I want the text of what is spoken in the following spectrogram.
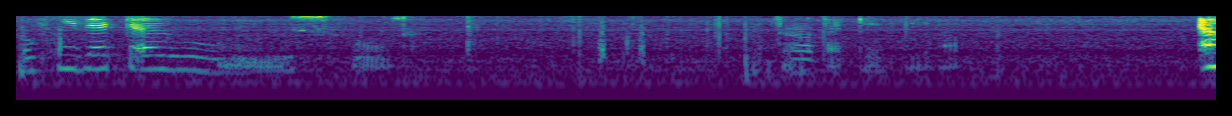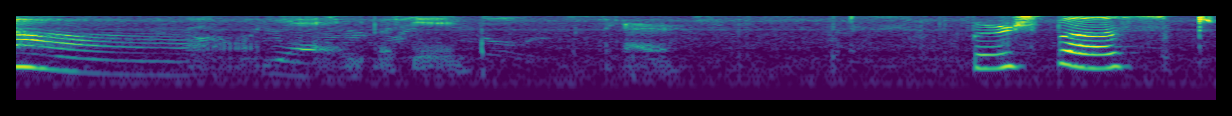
Hopefully that guy will lose. Fold. Oh, that could be out. Oh, yeah, he busted. Guy. First bust.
